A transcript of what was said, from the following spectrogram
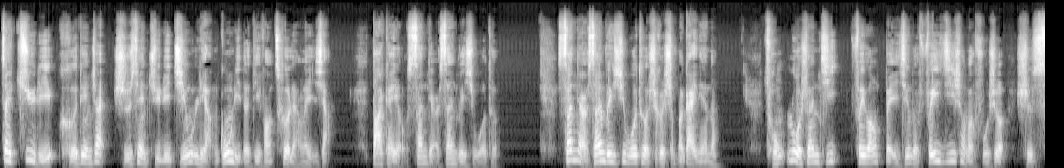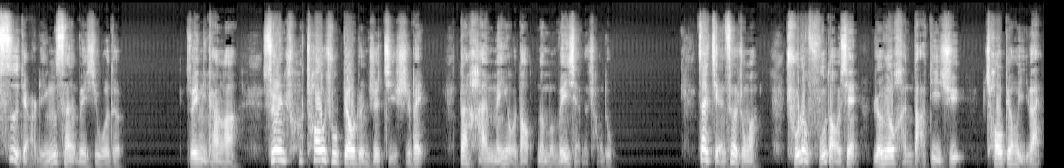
在距离核电站直线距离仅有两公里的地方测量了一下，大概有三点三微西沃特。三点三微西沃特是个什么概念呢？从洛杉矶飞往北京的飞机上的辐射是四点零三微西沃特。所以你看啊，虽然超超出标准值几十倍，但还没有到那么危险的程度。在检测中啊，除了福岛县仍有很大地区超标以外，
